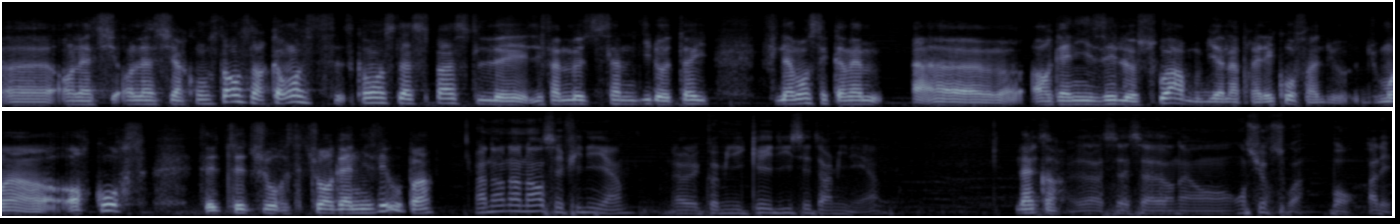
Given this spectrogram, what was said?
euh, en, la, ci- en la circonstance. Alors, comment, comment cela se passe, les, les fameux samedis d'Auteuil Finalement, c'est quand même euh, organisé le soir, ou bien après les courses, hein, du, du moins hors course. C'est, c'est toujours, c'est toujours organisé ou pas? Ah non, non, non, c'est fini. Hein. Euh, Le communiqué dit c'est terminé. hein. D'accord. Ça, on, a- on- sursoit. Bon, allez.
